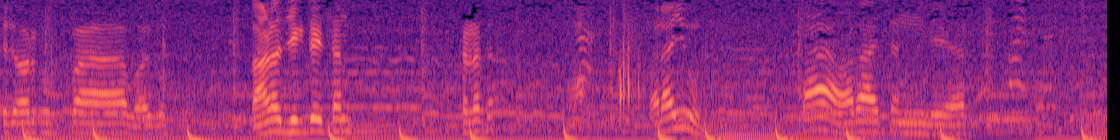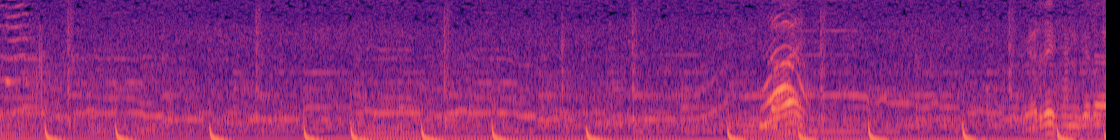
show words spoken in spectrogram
फेरि अर्को पा भएको भाँडो झिक्दैछन्। छोरा त। हरायु पा हराएछन् यार। हेर्दैछन् केटा।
